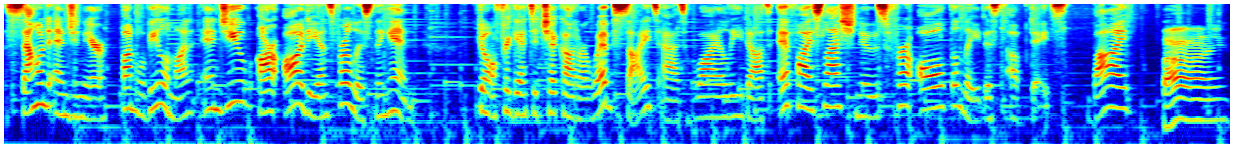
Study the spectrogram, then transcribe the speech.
sound engineer, Panu Willman, and you, our audience, for listening in. Don't forget to check out our website at yle.fi slash news for all the latest updates. Bye! Bye!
